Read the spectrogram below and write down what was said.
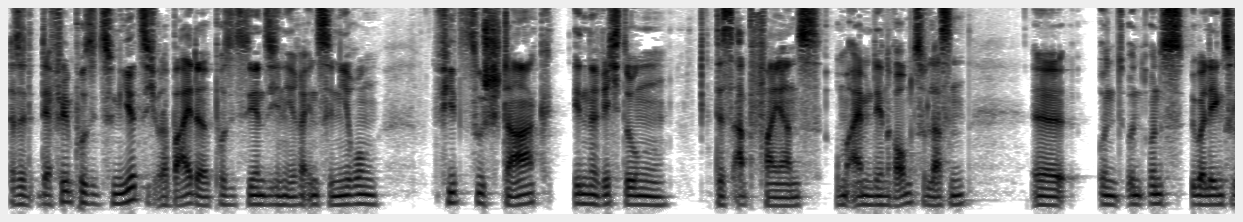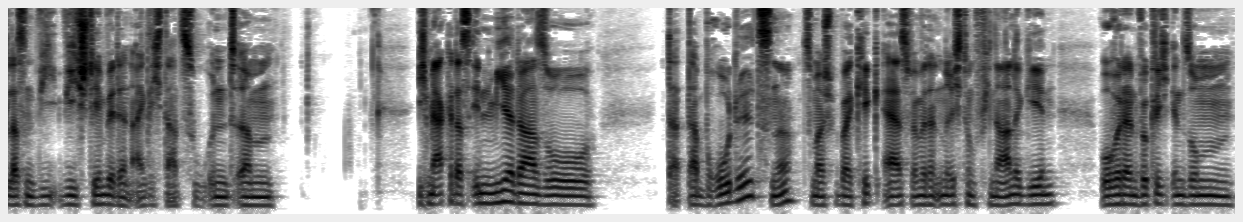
Also der Film positioniert sich oder beide positionieren sich in ihrer Inszenierung viel zu stark in eine Richtung des Abfeierns, um einem den Raum zu lassen, äh, und, und uns überlegen zu lassen, wie, wie stehen wir denn eigentlich dazu? Und ähm, ich merke, dass in mir da so, da, da brodelt's, ne? Zum Beispiel bei Kick-Ass, wenn wir dann in Richtung Finale gehen, wo wir dann wirklich in so einem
